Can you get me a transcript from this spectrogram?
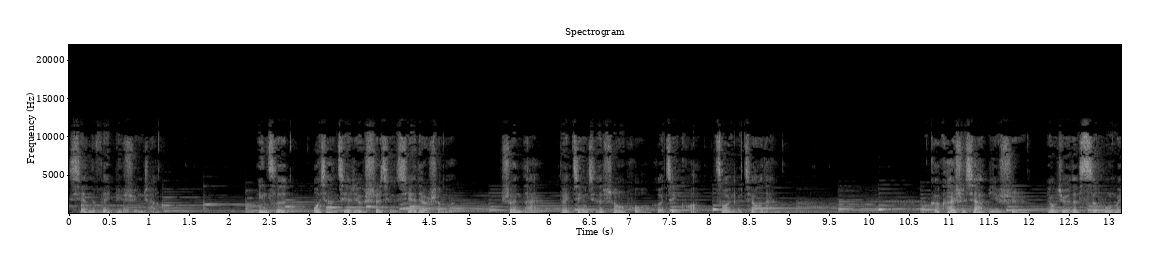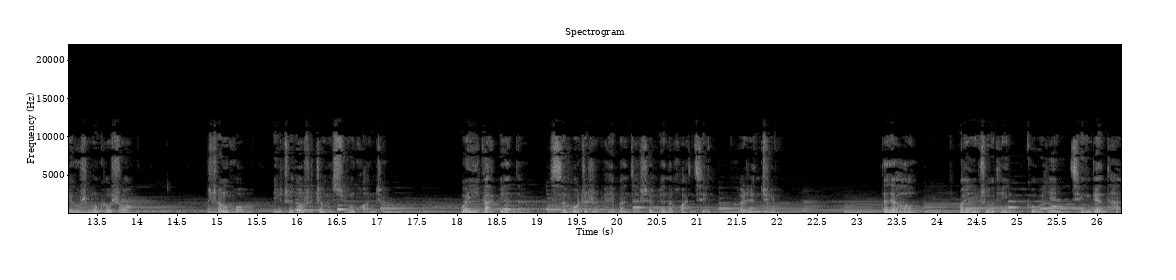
显得非比寻常。因此，我想借这个事情写点什么，顺带对近期的生活和近况做一个交代。可开始下笔时，又觉得似乎没有什么可说。生活一直都是这么循环着。唯一改变的，似乎只是陪伴在身边的环境和人群。大家好，欢迎收听古一轻电台，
